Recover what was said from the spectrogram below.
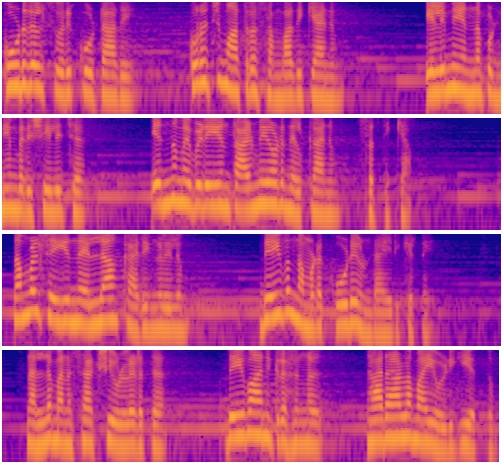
കൂടുതൽ സ്വരുക്കൂട്ടാതെ കുറച്ചു മാത്രം സമ്പാദിക്കാനും എളിമയെന്ന പുണ്യം പരിശീലിച്ച് എന്നും എവിടെയും താഴ്മയോടെ നിൽക്കാനും ശ്രദ്ധിക്കാം. നമ്മൾ ചെയ്യുന്ന എല്ലാ കാര്യങ്ങളിലും ദൈവം നമ്മുടെ കൂടെ ഉണ്ടായിരിക്കട്ടെ. നല്ല മനസാക്ഷിയുള്ളിടത്ത് ദൈവാനുഗ്രഹങ്ങൾ ധാരാളമായി ഒഴുകിയെത്തും.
